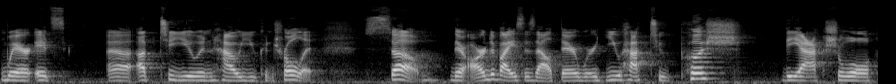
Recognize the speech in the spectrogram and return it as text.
where it's uh, up to you and how you control it. So there are devices out there where you have to push the actual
